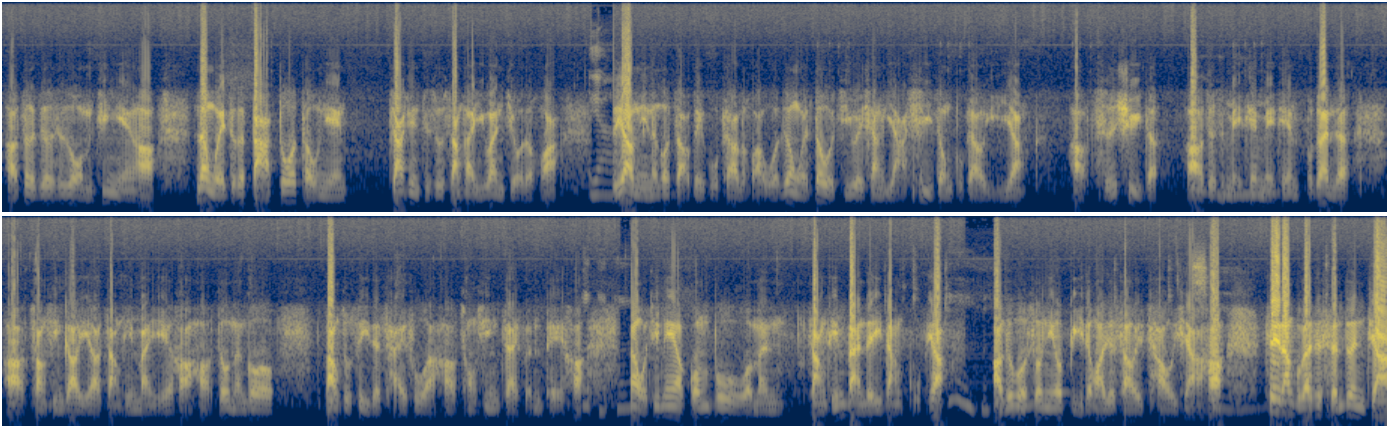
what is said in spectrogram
好，这个就是说我们今年哈认为这个大多头年加权指数上看一万九的话，只要你能够找对股票的话，我认为都有机会像亚系这种股票一样，好持续的，啊，就是每天每天不断的啊创新高也好，涨停板也好，哈，都能够帮助自己的财富啊，好重新再分配哈。那我今天要公布我们。涨停板的一档股票，啊，如果说你有笔的话，就稍微抄一下哈。这档股票是神盾家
